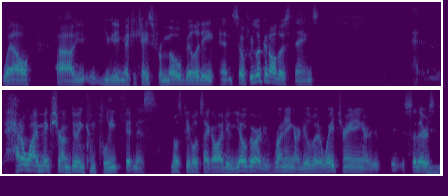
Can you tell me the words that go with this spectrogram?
well. Uh, you, you could even make a case for mobility. And so if we look at all those things, how do I make sure I'm doing complete fitness? Most people, it's like, oh, I do yoga, or I do running, or I do a little bit of weight training, or so there's. Mm-hmm.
